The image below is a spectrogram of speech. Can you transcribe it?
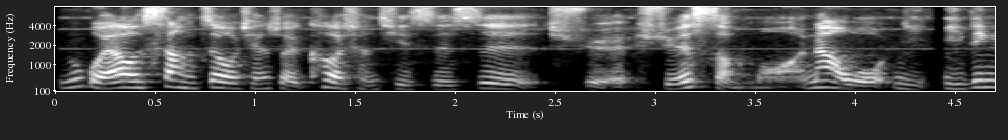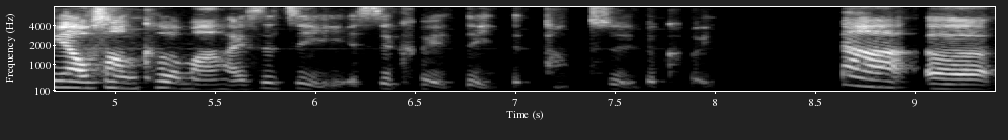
如果要上自由潜水课程，其实是学学什么？那我一一定要上课吗？还是自己也是可以自己尝试就可以？那呃，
